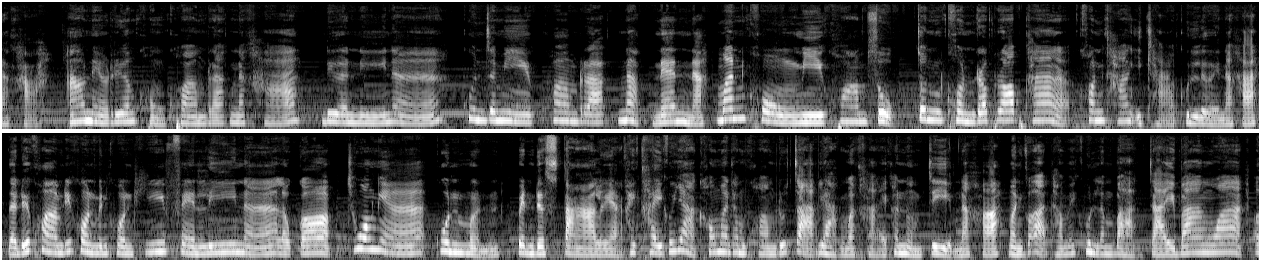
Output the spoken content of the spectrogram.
นะคะอ้าวในเรื่องของความรักนะคะ เดือนนี้นะ คุณจะมีความรักหนักแน่นนะ มั่นคงมีความสุข จนคนรอบๆข้างค่อนข้างอิจฉาคุณเลยนะคะ แต่ด้วยความที่คนเป็นคนที่เฟรนลี่นะ แล้วก็ช่วงเนี้ยคุณเหมือนเป็นเดอะสตาร์เลยอะใครๆก็อยากเข้ามาทำความรู้จักอยากมาขายขนมจีบนะคะ มันก็อาจทำให้คุณลำบากใจบ้างว่า เอ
